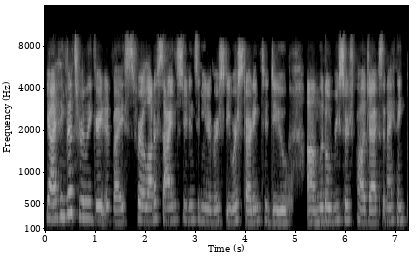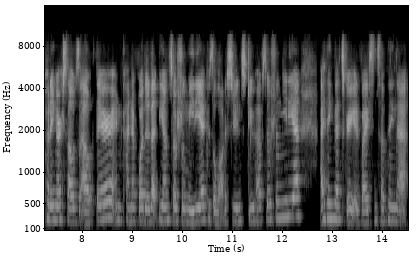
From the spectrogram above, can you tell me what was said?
Yeah, I think that's really great advice for a lot of science students in university. We're starting to do um, little research projects, and I think putting ourselves out there and kind of whether that be on social media, because a lot of students do have social media, I think that's great advice and something that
